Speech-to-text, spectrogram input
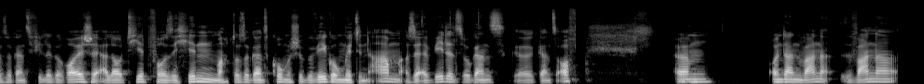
so ganz viele Geräusche, er lautiert vor sich hin, macht da so ganz komische Bewegungen mit den Armen, also er wedelt so ganz, äh, ganz oft. Ähm, mhm. und dann waren, waren da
